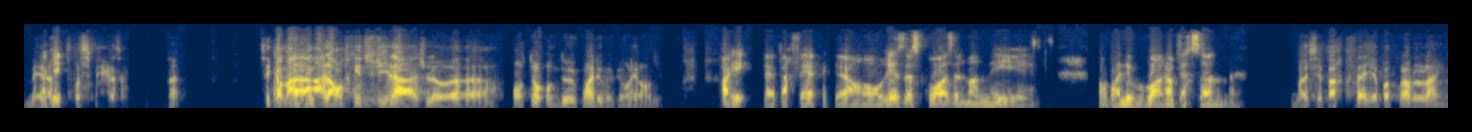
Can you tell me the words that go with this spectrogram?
Mais c'est pas si pire que ça. C'est comme à, l'entrée du village, là, on tourne deux coins de rue puis on est rendu. OK, ben, parfait. on risque de se croiser le moment donné. On va aller vous voir en personne. Ben, c'est parfait, il n'y a pas de problème.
